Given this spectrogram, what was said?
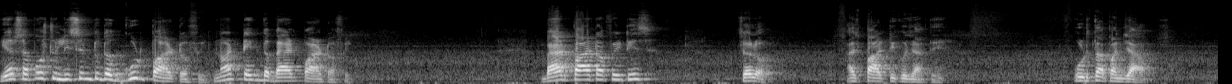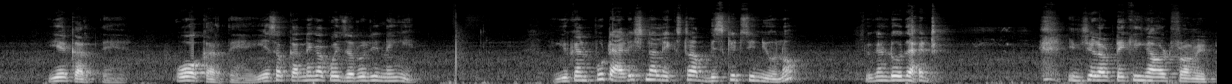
You are supposed to listen to the good part of it, not take the bad part of it. Bad part of it is चलो आज पार्टी को जाते हैं उड़ता पंजाब ये करते हैं, वो करते हैं, ये सब करने का कोई ज़रूरी नहीं है। You can put additional extra biscuits in you know you can do that instead of taking out from it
